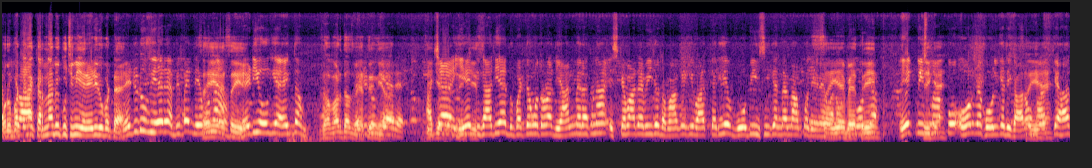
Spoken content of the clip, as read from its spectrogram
और दुपट्टा में करना भी कुछ नहीं है रेडी दुपट्टा है। रेडी टू वियर है। अभी भाई देखो ना रेडी हो। गया एकदम। ज़बरदस्त बेहतरीन यार। अच्छा ये दिखा दिया दुपट्टे को थोड़ा ध्यान में रखना। इसके बाद अभी जो धमाके की बात करिए वो भी इसी के अंदर मैं आपको देने वाला है, गया? एक पीस में आपको और मैं खोल के दिखा रहा हूँ हाथ के हाथ।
